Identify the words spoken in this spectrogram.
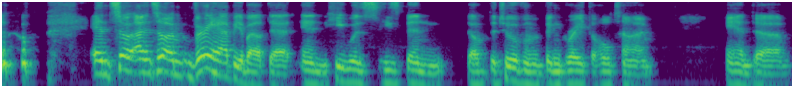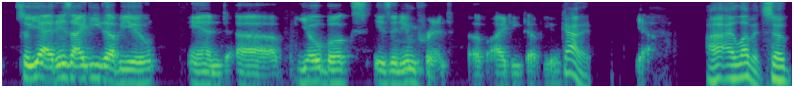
and so and so I'm very happy about that. And he was he's been the, the two of them have been great the whole time, and um, so yeah, it is IDW, and uh, Yoe Books is an imprint of IDW. Got it. Yeah. I, I love it. So,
